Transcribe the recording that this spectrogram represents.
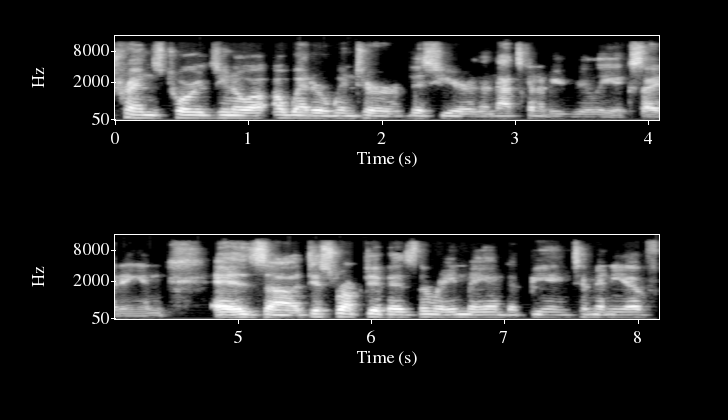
trends towards you know a, a, wetter winter this year then that's going to be really exciting. And as uh, disruptive as the rain may end up being to many of,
